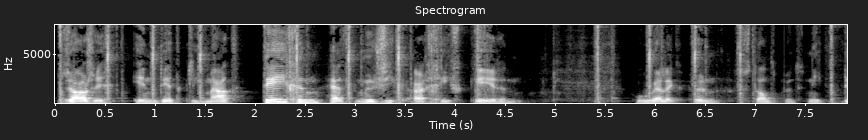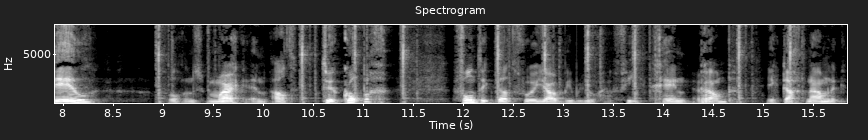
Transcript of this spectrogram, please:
zou zich in dit klimaat tegen het muziekarchief keren. Hoewel ik hun standpunt niet deel, volgens Mark en Ad te koppig, vond ik dat voor jouw bibliografie geen ramp. Ik dacht namelijk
